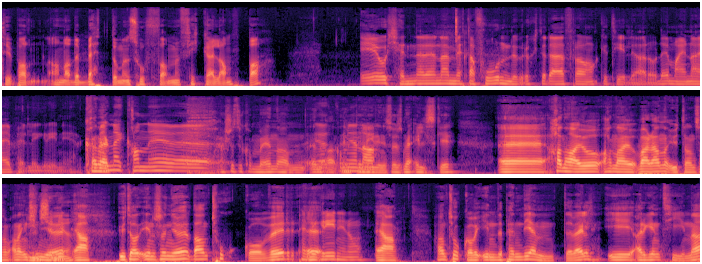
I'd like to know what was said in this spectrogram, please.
typ, han hadde bedt om en sofa, men fikk ei lampe? Jeg jo kjenner den metaforen du brukte der fra noe tidligere, og det mener jeg er Pellegrini. Kan jeg, Men jeg kan jeg, jeg har lyst til å komme med en annen en, annen- en. Pellegrini-historie som jeg elsker. Eh, han har jo, han har jo Hva er det han er utdannet som? Han er ingeniør. Ingeniør. Ja, utdannet ingeniør da han tok over eh, Pellegrini nå. Ja. Han tok over Independiente, vel, i Argentina.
